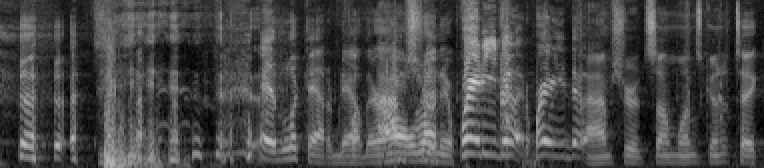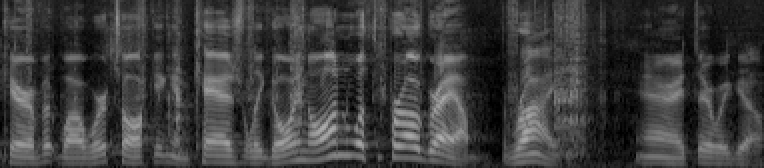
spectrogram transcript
and look at them now. They're I'm all sure- running. Where do you do it? Where do you do it? I'm sure someone's going to take care of it while we're talking and casually going on with the program. Right. All right, there we go.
